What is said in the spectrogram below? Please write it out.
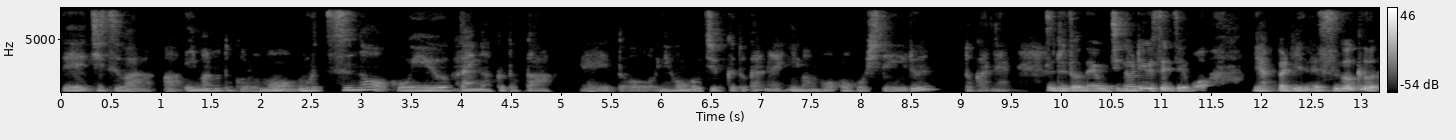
で、実は、あ今のところも6つのこういう大学とか、えっ、と、日本語塾とかね、今も応募しているとかね。するとね、うちの劉先生も、やっぱりね、すごく、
